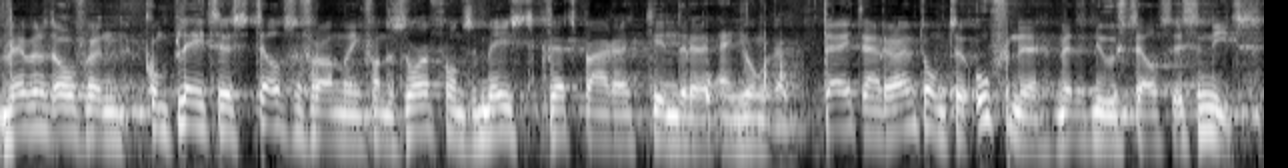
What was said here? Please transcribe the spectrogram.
We hebben het over een complete stelselverandering van de zorg voor onze meest kwetsbare kinderen en jongeren. Tijd en ruimte om te oefenen met het nieuwe stelsel is er niet.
